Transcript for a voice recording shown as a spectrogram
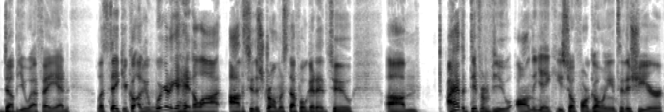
WFAN. Let's take your call. We're going to get hit a lot. Obviously, the Stroman stuff we'll get into. Um, I have a different view on the Yankees so far going into this year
